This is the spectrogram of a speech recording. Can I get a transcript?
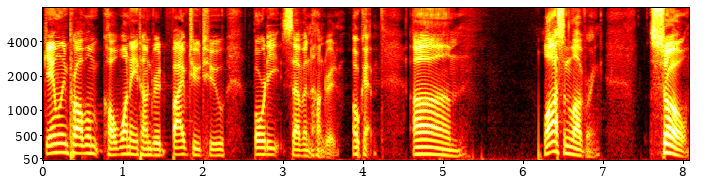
Gambling problem? Call 1-800-522-4700. Okay. Um... Lawson Lovering. So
